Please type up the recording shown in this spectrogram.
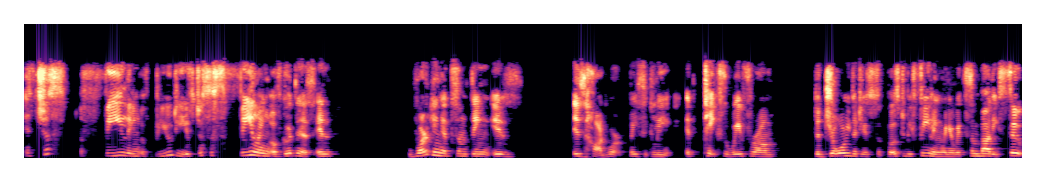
it's just a feeling of beauty. It's just a feeling of goodness and working at something is, is hard work. Basically, it takes away from the joy that you're supposed to be feeling when you're with somebody. So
